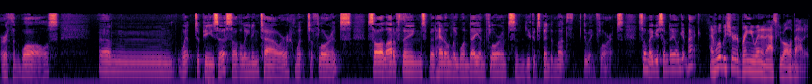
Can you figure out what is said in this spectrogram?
earthen walls. Um, went to Pisa, saw the Leaning Tower, went to Florence, saw a lot of things, but had only one day in Florence, and you could spend a month doing Florence. So maybe someday I'll get back. And we'll be sure to bring you in and ask you all about it.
